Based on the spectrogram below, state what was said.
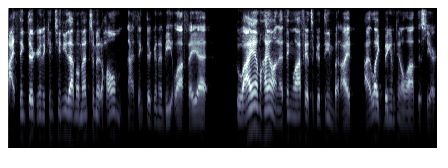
I think they're going to continue that momentum at home. I think they're going to beat Lafayette, who I am high on. I think Lafayette's a good team, but I, I like Binghamton a lot this year.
